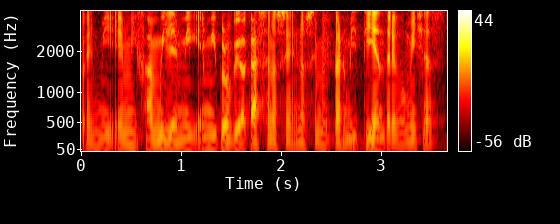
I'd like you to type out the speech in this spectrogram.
en mi, familia, en mi, en mi, propia casa no se, no se me permitía, entre comillas,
